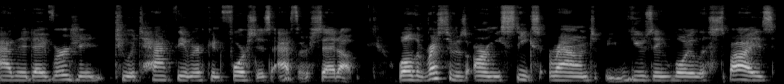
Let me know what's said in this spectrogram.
as a diversion to attack the American forces as they're set up, while the rest of his army sneaks around using loyalist spies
